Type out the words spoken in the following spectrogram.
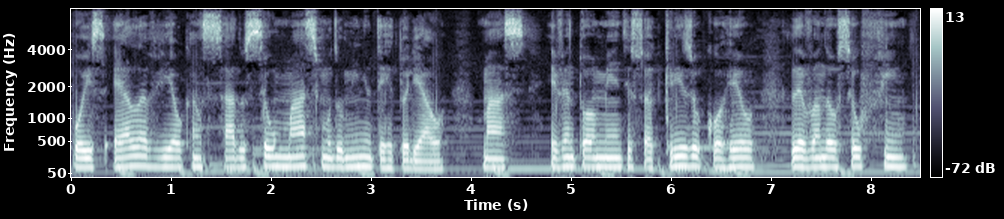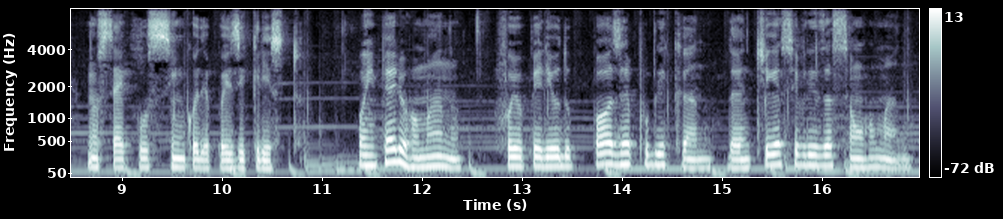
pois ela havia alcançado seu máximo domínio territorial, mas eventualmente sua crise ocorreu, levando ao seu fim no século V depois de Cristo. O Império Romano foi o período pós-republicano da antiga civilização romana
